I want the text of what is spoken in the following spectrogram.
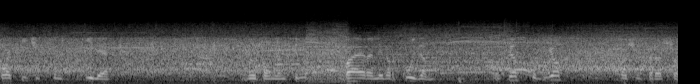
В классическом стиле выполнен Тимур. Байера Ливеркузен. Лукеску бьет очень хорошо.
